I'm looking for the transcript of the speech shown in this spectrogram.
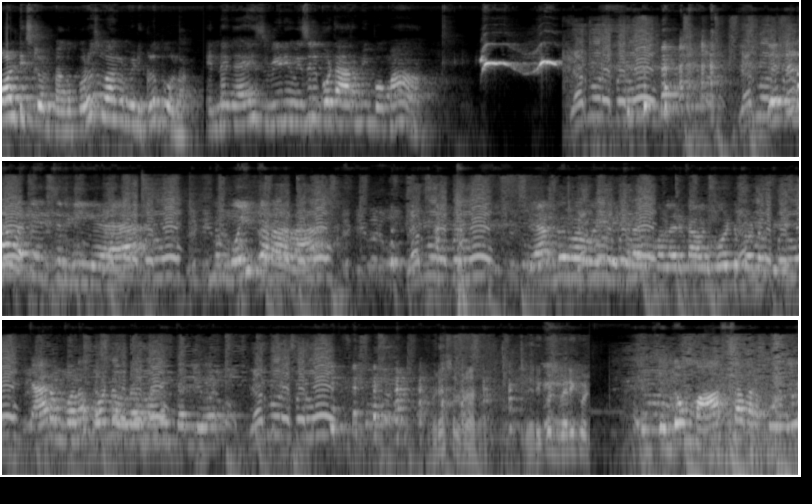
பாலிடிக்ஸ் ஸ்டோர் பார்க்க போறோம். ஸோ வாங்க வீடியோக்குள்ள போகலாம் என்ன கைஸ் வீடியோ விசில் போட்டு ஆரம்பிப்போமா? என்னடா வச்சு வச்சிருக்கீங்க? இன்னும் இரநூறுவா மொய் வைக்கிறாரு போல போட்டு யாரும் தெரியல சொல்றாரு. வெரி குட் வெரி குட் ஏதோ மாசா வரப்போகுது.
